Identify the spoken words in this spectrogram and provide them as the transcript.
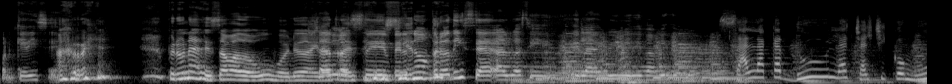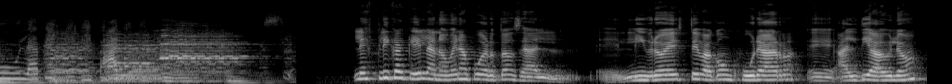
porque dice Arre. Pero una es de sábado bus, boluda, y la Ya otra lo es sé, pero Cenicienta. no, pero dice algo así de la de Bibidi Babidi. Salacadula, chalchicomula, bibidi Le explica que la novena puerta, o sea, el, el libro este va a conjurar eh, al diablo.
